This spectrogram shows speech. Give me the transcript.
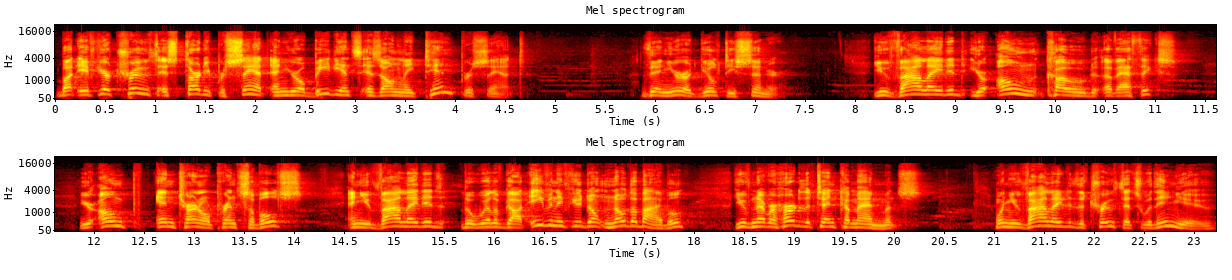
But if your truth is 30% and your obedience is only 10%, then you're a guilty sinner. You violated your own code of ethics, your own internal principles, and you violated the will of God. Even if you don't know the Bible, you've never heard of the Ten Commandments, when you violated the truth that's within you,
